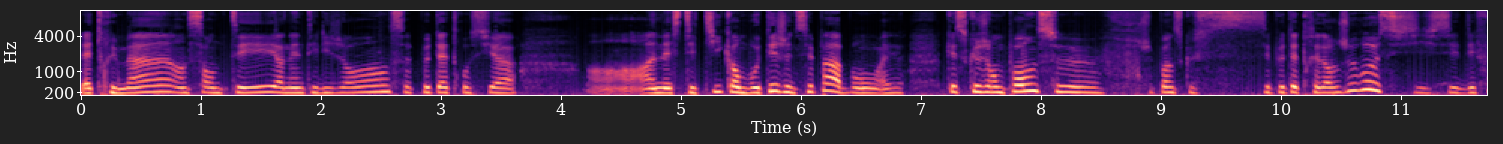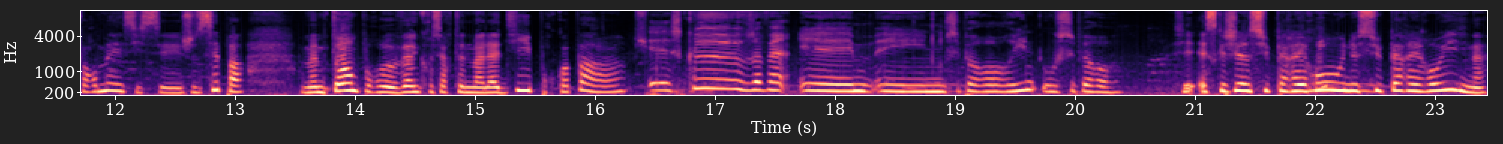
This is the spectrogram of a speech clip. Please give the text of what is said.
l'être humain en santé, en intelligence, peut-être aussi à- en, en esthétique, en beauté, je ne sais pas. Bon, euh, qu'est-ce que j'en pense Euh, Je pense que c'est peut-être très dangereux si c'est déformé, si c'est, je ne sais pas. En même temps, pour euh, vaincre certaines maladies, pourquoi pas hein. Est-ce que vous avez un- une super-héroïne ou super-héros? Est-ce que j'ai un super-héros ou une super-héroïne?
